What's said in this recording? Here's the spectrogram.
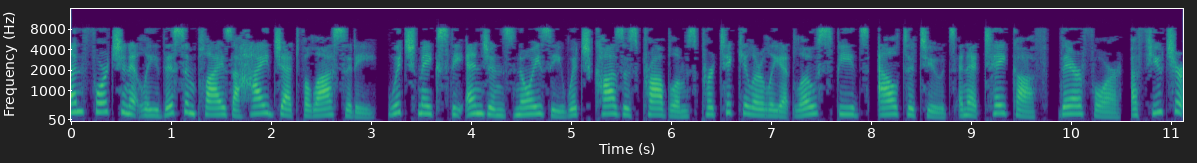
Unfortunately this implies a high jet velocity, which makes the engines noisy which causes problems particularly at low speeds, altitudes and at takeoff, therefore, a future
